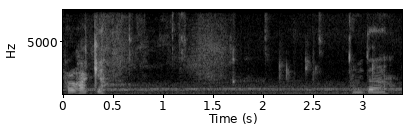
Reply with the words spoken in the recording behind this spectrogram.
바로 갈게요. 갑니다.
